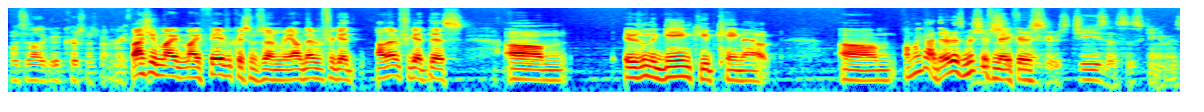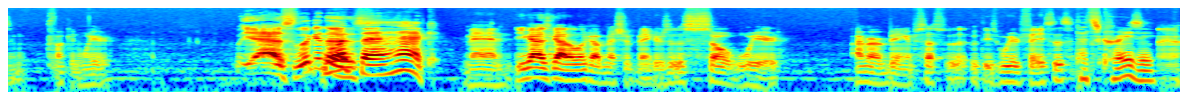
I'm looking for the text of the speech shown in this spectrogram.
what's another good Christmas memory? Actually, my, my favorite Christmas memory, I'll never forget. I'll never forget this. Um, it was when the GameCube came out. Um, oh my God, there it is, Mischief, Makers. Makers. Jesus, this game isn't fucking weird. Yes, look at this. What the heck? Man, you guys gotta look up Mischief Makers. It is so weird. I remember being obsessed with it with these weird faces. That's crazy. Yeah.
